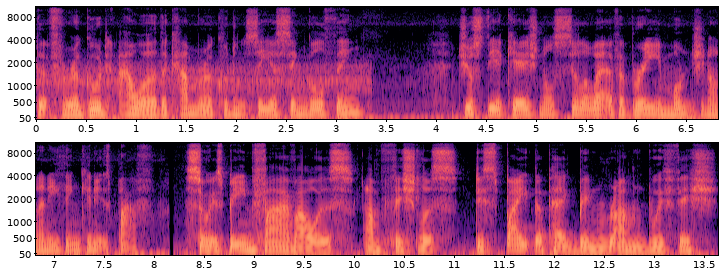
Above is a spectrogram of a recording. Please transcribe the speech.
that for a good hour the camera couldn't see a single thing. Just the occasional silhouette of a bream munching on anything in its path. So it's been five hours, I'm fishless, despite the peg being rammed with fish.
